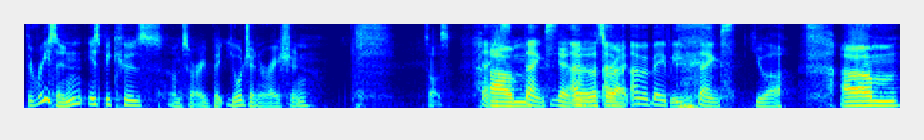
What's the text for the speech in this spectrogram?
"The reason is because I'm sorry, but your generation." Thanks. Um, Thanks. yeah, no, that's all I'm- I'm a baby. Thanks. You are. Um,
